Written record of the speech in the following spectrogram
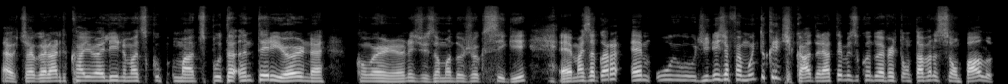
É, o Thiago Galhardo caiu ali numa uma disputa anterior, né? Com o Hernandes, o juizão mandou o jogo seguir. É, mas agora é, o, o Diniz já foi muito criticado, né? Até mesmo quando o Everton estava no São Paulo,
